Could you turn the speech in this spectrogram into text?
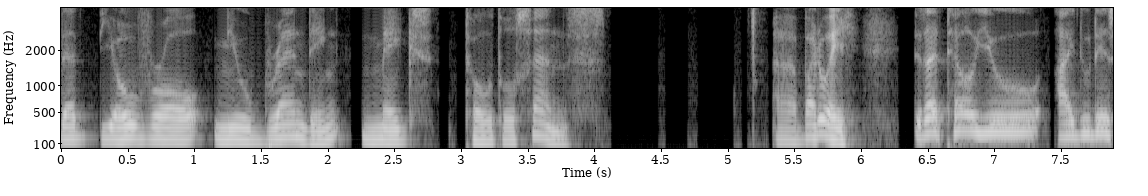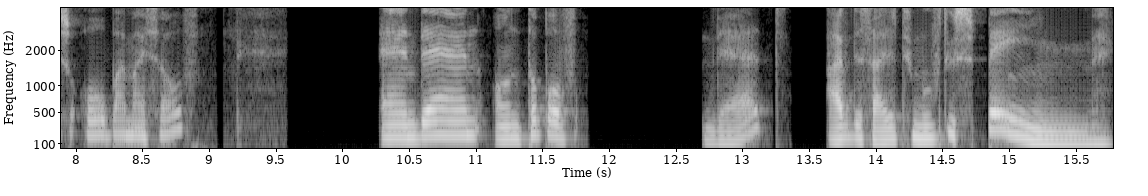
that the overall new branding makes total sense. Uh, by the way, did I tell you I do this all by myself? And then on top of that, I've decided to move to Spain.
